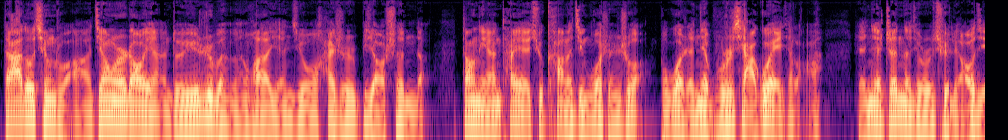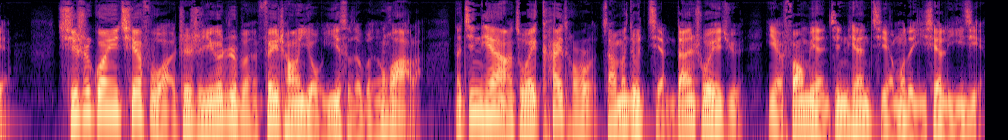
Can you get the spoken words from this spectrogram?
大家都清楚啊，姜文导演对于日本文化的研究还是比较深的。当年他也去看了靖国神社，不过人家不是下跪去了啊，人家真的就是去了解。其实关于切腹啊，这是一个日本非常有意思的文化了。那今天啊，作为开头，咱们就简单说一句，也方便今天节目的一些理解。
